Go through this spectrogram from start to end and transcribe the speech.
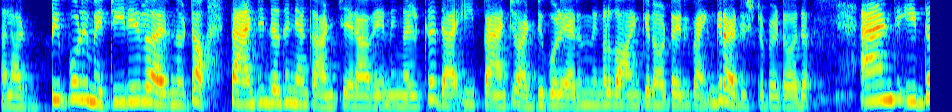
നല്ല അടിപൊളി മെറ്റീരിയലും ആയിരുന്നു കേട്ടോ പാന്റിന്റെത് ഞാൻ കാണിച്ചു തരാവേ നിങ്ങൾക്ക്. ദാ ഈ പാന്റും അടിപൊളിയായിരുന്നു. നിങ്ങൾ വാങ്ങിക്കണം കേട്ടോ എനിക്ക് ഭയങ്കരമായിട്ട് ഇഷ്ടപ്പെട്ടു അത്. ആൻഡ് ഇത്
